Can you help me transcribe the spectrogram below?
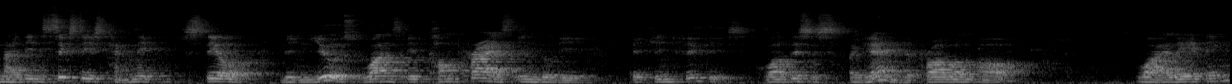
1960s technique still being used once it compressed into the 1850s? Well, this is again the problem of violating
